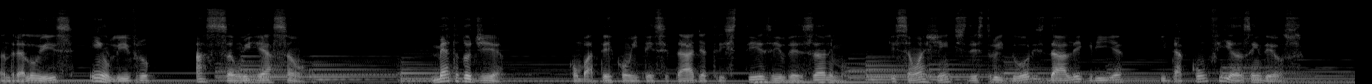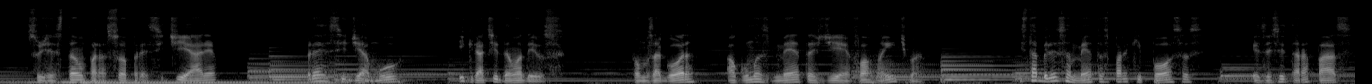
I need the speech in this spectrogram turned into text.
André Luiz, em o um livro Ação e Reação. Meta do dia: combater com intensidade a tristeza e o desânimo, que são agentes destruidores da alegria e da confiança em Deus. Sugestão para sua prece diária: prece de amor e gratidão a Deus. Vamos agora algumas metas de reforma íntima. Estabeleça metas para que possas exercitar a paz,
